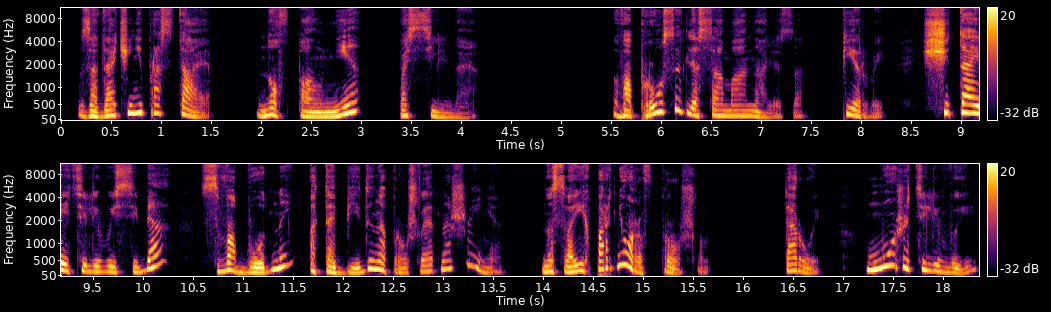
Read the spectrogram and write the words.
– задача непростая, но вполне посильная. Вопросы для самоанализа. Первый. Считаете ли вы себя свободной от обиды на прошлые отношения, на своих партнеров в прошлом? Второй. Можете ли вы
